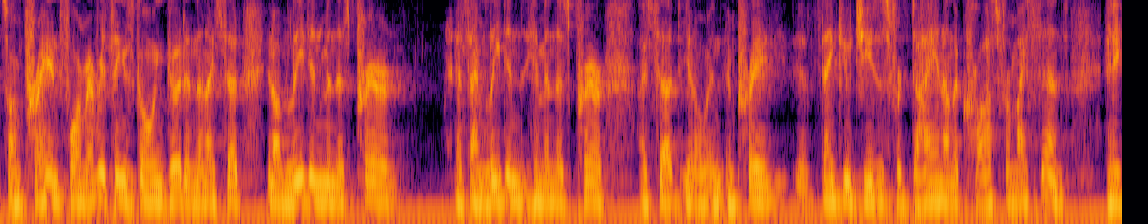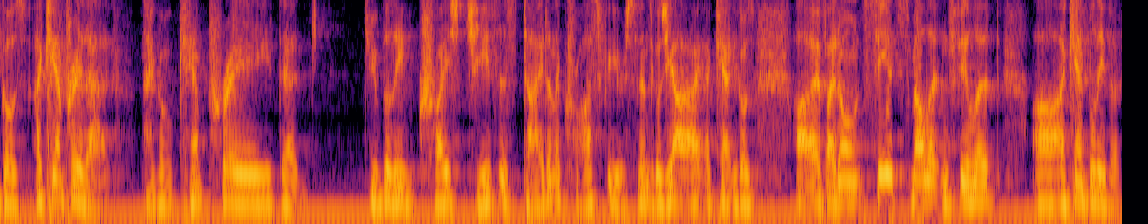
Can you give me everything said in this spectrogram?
So I'm praying for him. Everything's going good. And then I said, You know, I'm leading him in this prayer. As I'm leading him in this prayer, I said, you know, and, and, pray, thank you, Jesus, for dying on the cross for my sins. And he goes, I can't pray that. And I go, can't pray that do you believe Christ Jesus died on the cross for your sins? He goes, yeah, I, I can't. He goes, uh, if I don't see it, smell it, and feel it, uh, I can't believe it.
